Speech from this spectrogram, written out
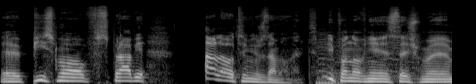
e, pismo w sprawie. Ale o tym już za moment. I ponownie jesteśmy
